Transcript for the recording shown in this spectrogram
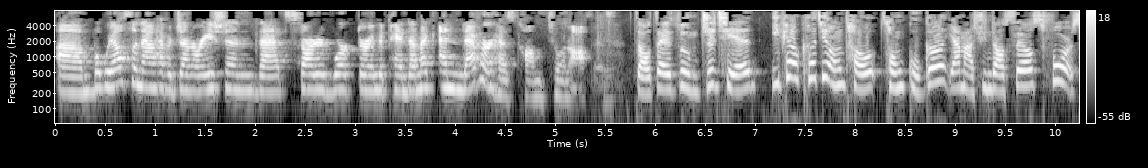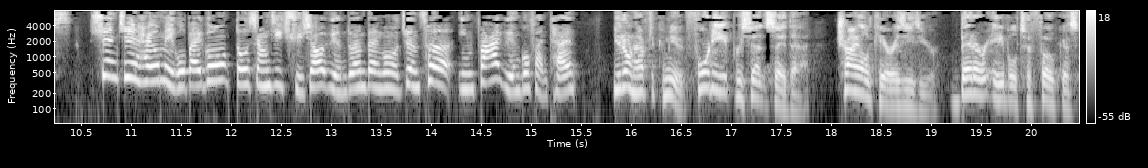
Um, but we also now have a generation that started work during the pandemic and never has come to an office. 早在 Zoom 之前，一票科技龙头从谷歌、亚马逊到 Salesforce，甚至还有美国白宫都相继取消远端办公的政策，引发员工反弹。 You don't have to commute. 48% say that. Childcare is easier, better able to focus.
